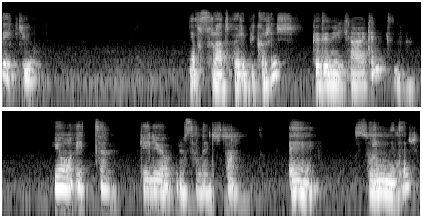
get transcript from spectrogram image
bekliyor. Ne bu surat böyle bir karış? Dedeni ikna edemedin mi? Yo ettim. Geliyor Ünsal eniştem. Ee, sorun nedir?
